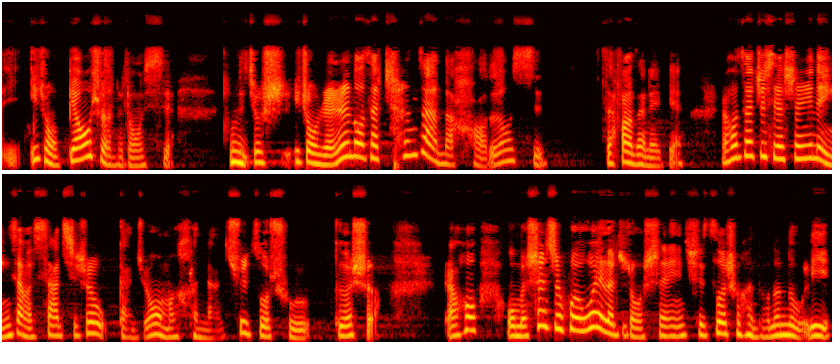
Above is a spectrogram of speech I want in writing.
一一种标准的东西，嗯，就是一种人人都在称赞的好的东西，在放在那边。然后在这些声音的影响下，其实感觉我们很难去做出割舍，然后我们甚至会为了这种声音去做出很多的努力。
